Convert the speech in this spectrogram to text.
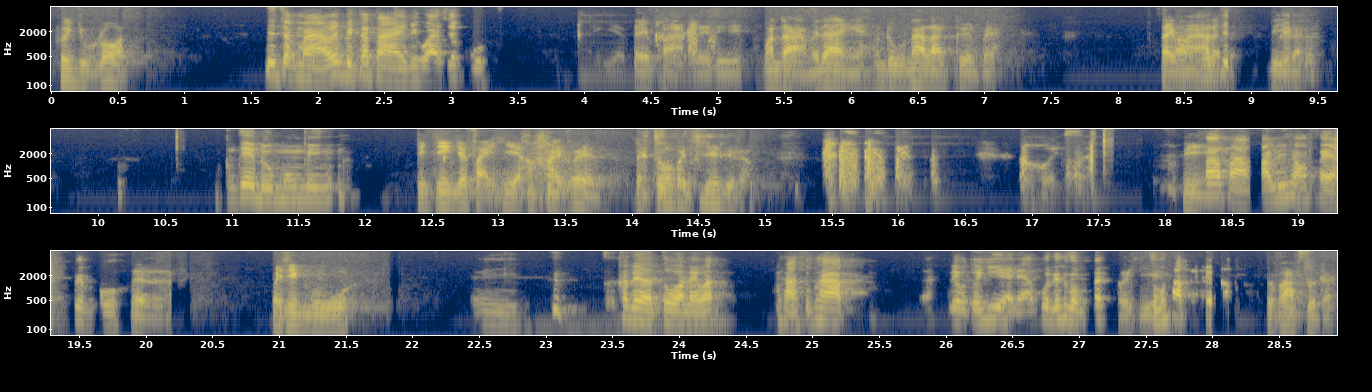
เพื่ออยู่รอดเป็นจากหมาไม่เป็นกระต่ายดีกว่าเชื่อกูไอ้เหี้ยเตะปากเลยทีนี้มันด่าไม่ได้ไงมันดูน่ารักเกินไป ใส่หมาแล้วดีแล้วมันจะดูมุงมิง จริงๆจะใส่เฮียเข้าไปเว้ยแต่ตัวมันเฮียอยู่แล้วโอ้ยสัสนี่อ้าปากปาลิ้นทองแฝกเพื่อนกูเออไม่ใช่งูไอ้เขาเรียกว่าตัวอะไรวะภาษาสุภาพ เรียกว่าตัวเฮียเนี่ยพูดได้สมตัวเฮียสุภาพสุภาพสุดอะ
